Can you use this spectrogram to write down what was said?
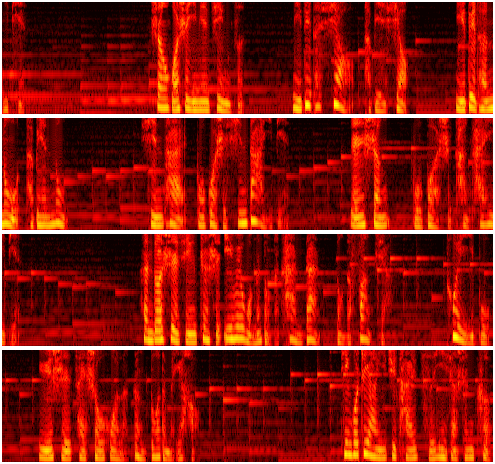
一天。生活是一面镜子，你对他笑，他便笑；你对他怒，他便怒。心态不过是心大一点，人生不过是看开一点。很多事情正是因为我们懂得看淡，懂得放下，退一步，于是才收获了更多的美好。听过这样一句台词，印象深刻：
